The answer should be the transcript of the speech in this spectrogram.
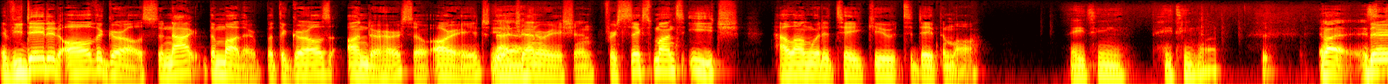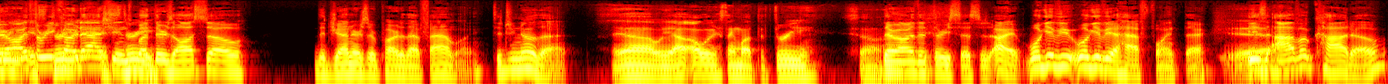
If you dated all the girls, so not the mother, but the girls under her, so our age, that Yeah. generation, for six months each, how long would it take you to date them all? 18, 18 months. If I, it's there three- are it's three, it's Kardashians, three. but there's also the Jenners are part of that family. Did you know that? Yeah, oh, we, I always think about the three. So There are the three sisters. All right, we'll give you we'll give you a half point there. Is avocado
